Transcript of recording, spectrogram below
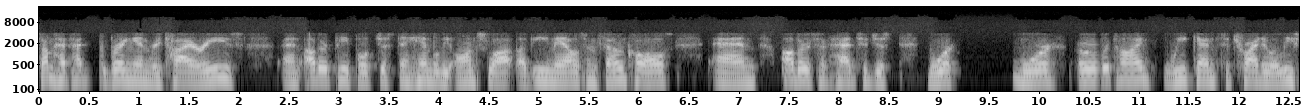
some have had to bring in retirees and other people just to handle the onslaught of emails and phone calls, and others have had to just work more overtime, weekends to try to at least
